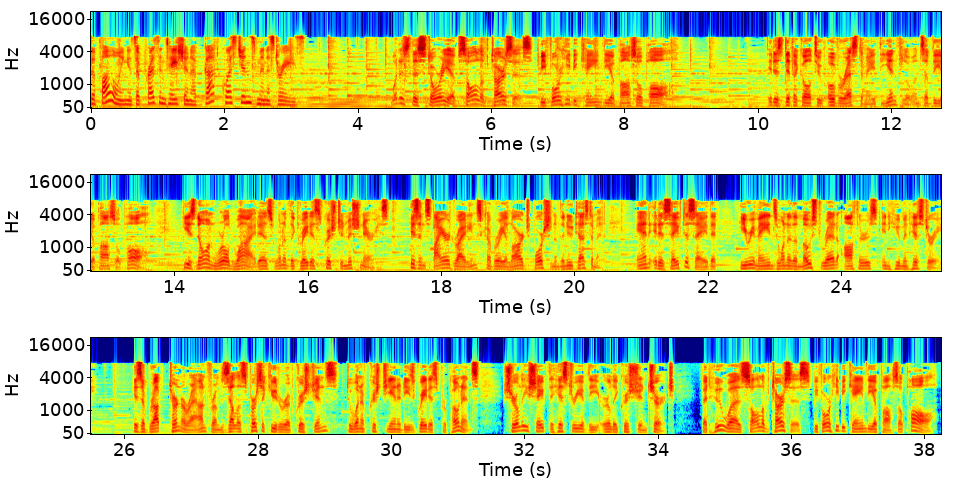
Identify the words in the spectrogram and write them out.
The following is a presentation of Got Questions Ministries. What is the story of Saul of Tarsus before he became the Apostle Paul? It is difficult to overestimate the influence of the Apostle Paul. He is known worldwide as one of the greatest Christian missionaries. His inspired writings cover a large portion of the New Testament, and it is safe to say that he remains one of the most read authors in human history. His abrupt turnaround from zealous persecutor of Christians to one of Christianity's greatest proponents surely shaped the history of the early Christian church. But who was Saul of Tarsus before he became the Apostle Paul?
